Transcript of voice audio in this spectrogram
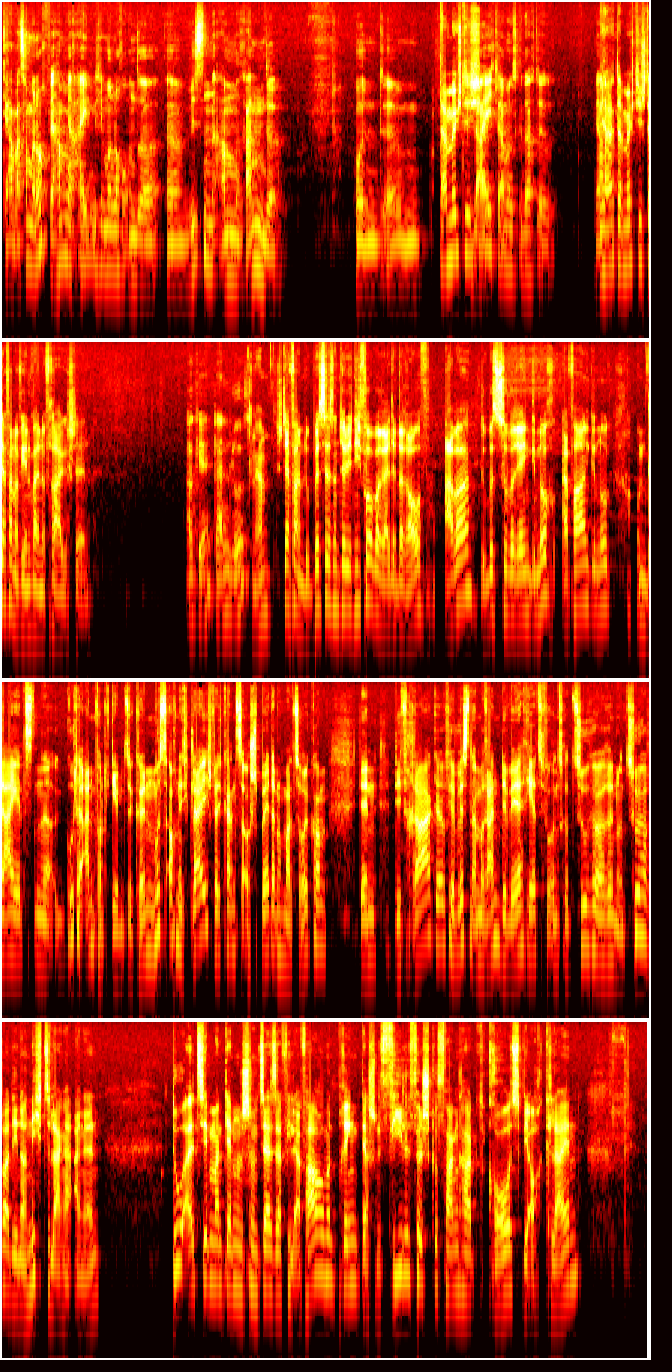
ja, was haben wir noch? Wir haben ja eigentlich immer noch unser äh, Wissen am Rande. Und ähm, Da möchte ich, vielleicht, wir haben uns gedacht, äh, ja, ja, da möchte ich Stefan auf jeden Fall eine Frage stellen. okay, dann los. Ja. Stefan, du bist jetzt natürlich nicht vorbereitet darauf, aber du bist souverän genug, erfahren genug, um da jetzt eine gute Antwort geben zu können. Muss auch nicht gleich, vielleicht kannst du auch später nochmal zurückkommen, denn die Frage für Wissen am Rande wäre jetzt für unsere Zuhörerinnen und Zuhörer, die noch nicht so lange angeln, Du als jemand, der nun schon sehr, sehr viel Erfahrung mitbringt, der schon viel Fisch gefangen hat, groß wie auch klein,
